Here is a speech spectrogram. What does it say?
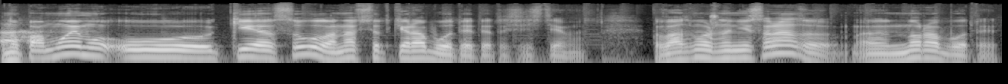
Но, по-моему, у Kia Soul она все-таки работает, эта система. Возможно, не сразу, э, но работает.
